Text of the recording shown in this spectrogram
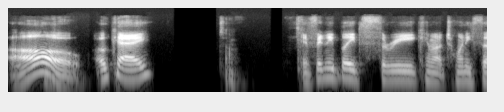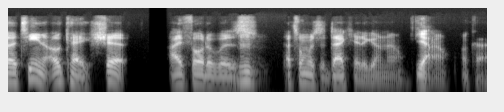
oh, okay. So, Infinity Blade Three came out 2013. Okay, shit. I thought it was. Mm. That's almost a decade ago now. Yeah. Wow. Okay.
